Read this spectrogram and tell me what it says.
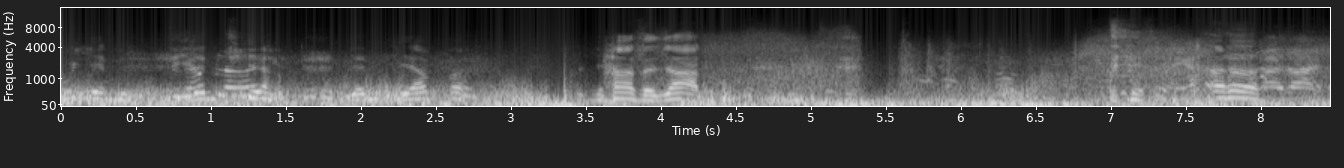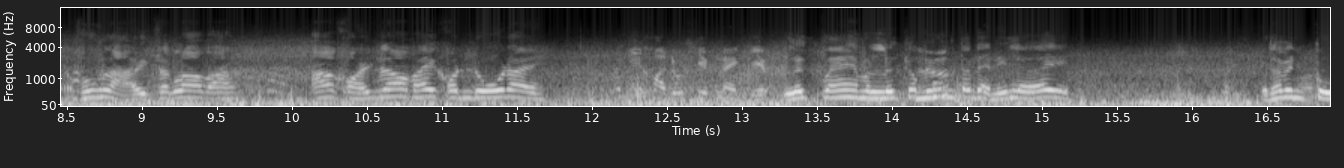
อุ้ยเย็นเจี๊ยบเลยเย็นเย็นเจี๊ยบสุดยอดสุดยอดเออได้ได้พุ่งเหลาอีกสักรอบอะเอาขออีกรอบให้คนดูหน่อย เมื่อกี้ขอดูคลิปหน่อยคลิป ลึกไหมมันลึกก็พุ่งตั้งแต่นี้เลยโอ้ถ้าเป็นกู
